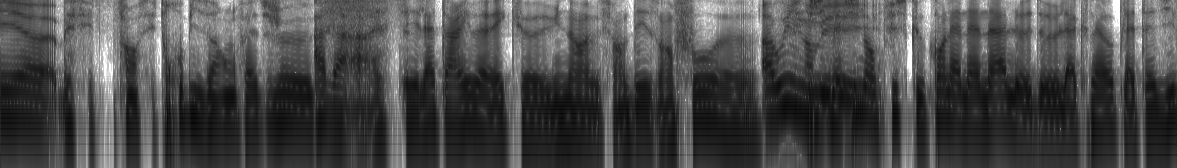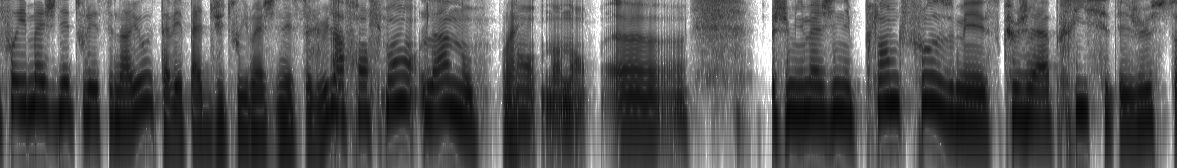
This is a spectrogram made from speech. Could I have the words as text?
Et euh, bah, c'est, enfin, c'est trop bizarre en fait. Je... Ah bah, c'est là, t'arrives avec euh, une, enfin, des infos. euh, Ah oui, non mais J'imagine en plus que quand la nana le- de la CNAOP là, t'a dit il faut imaginer tous les scénarios, t'avais pas du tout imaginé celui-là. Ah, franchement, là, non. Ouais. Non, non, non. Euh, je m'imaginais plein de choses, mais ce que j'ai appris, c'était juste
